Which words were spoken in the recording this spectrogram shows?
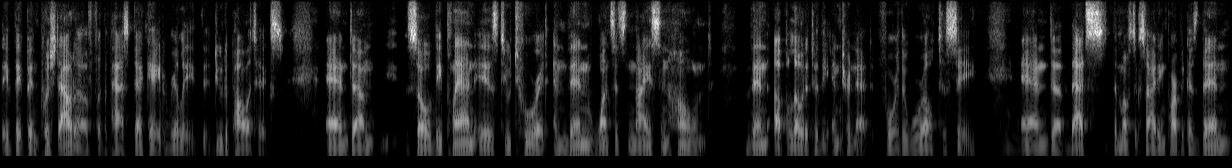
they've they've been pushed out of for the past decade, really, due to politics. And um, so the plan is to tour it, and then once it's nice and honed, then upload it to the internet for the world to see. Mm. And uh, that's the most exciting part because then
